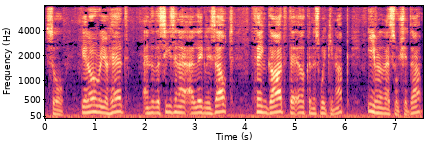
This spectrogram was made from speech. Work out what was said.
So get over your head. End of the season, Allegri's out. thank God that Elkann is waking up, even in Sociedad.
